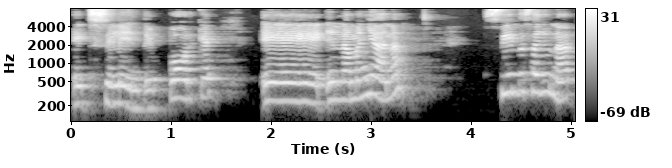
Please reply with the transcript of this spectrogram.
excelente porque eh, en la mañana sin desayunar,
